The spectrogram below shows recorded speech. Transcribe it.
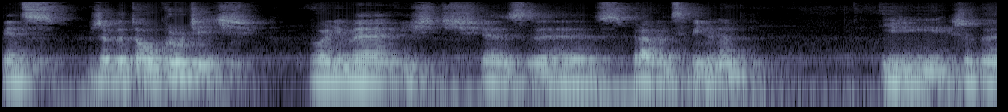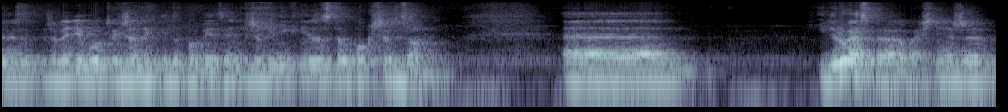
Więc żeby to ukrócić, wolimy iść z, z prawem cywilnym i żeby, żeby nie było tutaj żadnych niedopowiedzeń, żeby nikt nie został pokrzywdzony. I druga sprawa właśnie, że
